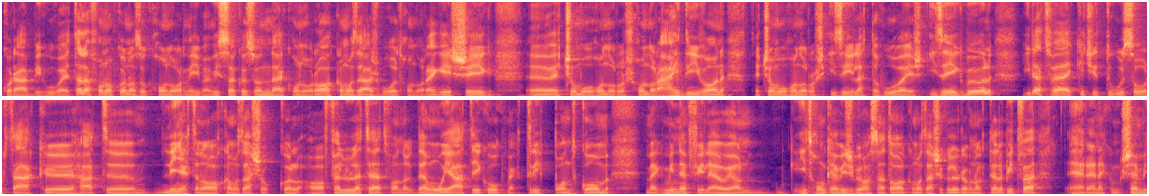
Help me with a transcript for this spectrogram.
korábbi Huawei telefonokon, azok Honor néven visszaköszönnek, Honor alkalmazásból, Honor egészség, egy csomó honoros Honor ID van, egy csomó honoros izé lett a Huawei és izékből, illetve egy kicsit túlszórták hát lényegtelen alkalmazásokkal a felületet, vannak demójátékok, meg trip.com, meg mindenféle olyan itthon kevésbé használt alkalmazások előre vannak telepítve, erre nekünk semmi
